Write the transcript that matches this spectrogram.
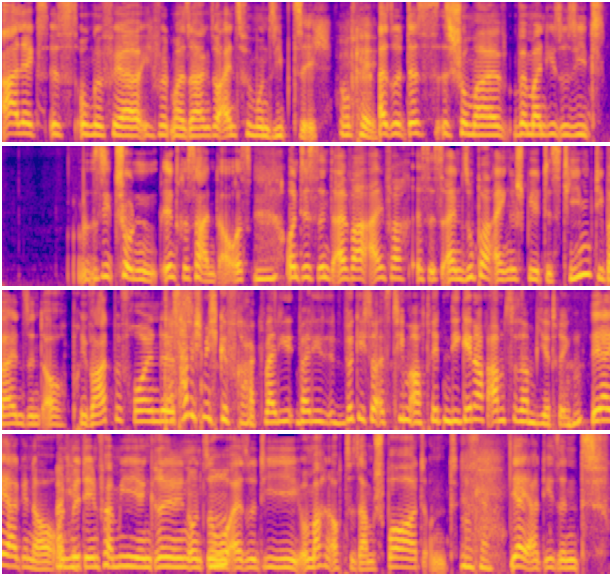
Alex ist ungefähr, ich würde mal sagen, so 1,75. Okay. Also das ist schon mal, wenn man die so sieht, sieht schon interessant aus. Mhm. Und es sind einfach, einfach, es ist ein super eingespieltes Team. Die beiden sind auch privat befreundet. Das habe ich mich gefragt, weil die, weil die wirklich so als Team auftreten. Die gehen auch abends zusammen Bier trinken. Ja, ja, genau. Und Okay. mit den Familiengrillen und so. Also die und machen auch zusammen Sport und Okay. ja, ja, die sind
